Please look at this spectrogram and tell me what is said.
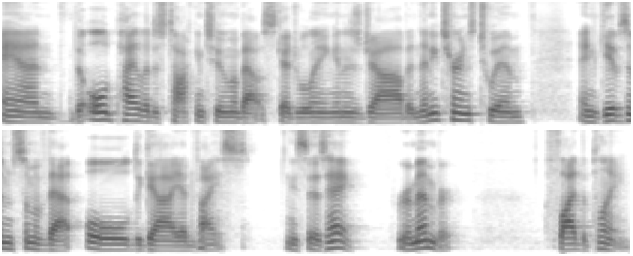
And the old pilot is talking to him about scheduling and his job. And then he turns to him and gives him some of that old guy advice. He says, Hey, remember, fly the plane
